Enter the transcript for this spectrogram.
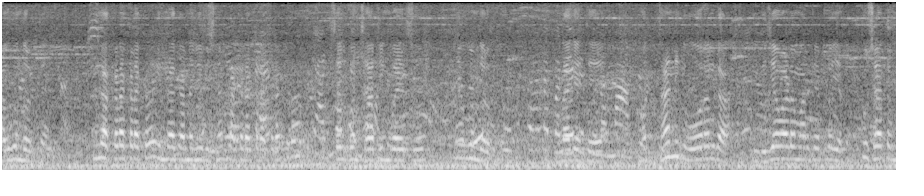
అవి కూడా దొరుకుతాయి ఇంకా అక్కడక్కడక్కడ ఇందాక అన్న చూపించినట్టు అక్కడక్కడక్కడక్కడ సెల్ ఫోన్ ఛార్జింగ్ వైర్స్ ఇవి దొరుకుతాయి అలాగైతే మొత్తానికి ఓవరాల్గా ఈ విజయవాడ మార్కెట్లో ఎక్కువ శాతం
